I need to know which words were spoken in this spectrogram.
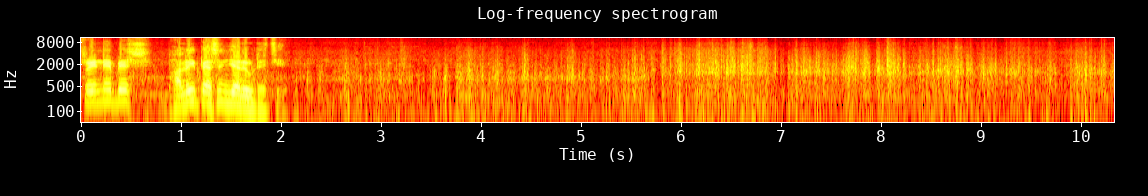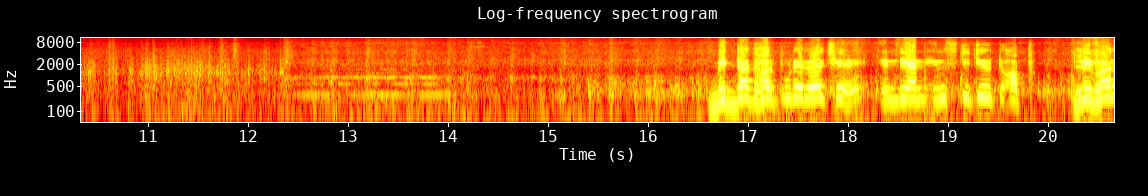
ট্রেনে বেশ ভালোই প্যাসেঞ্জার উঠেছে। বিদ্যাধরপুরে রয়েছে Indian institute of liver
